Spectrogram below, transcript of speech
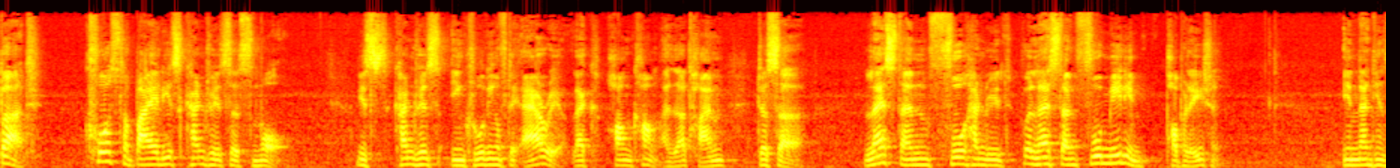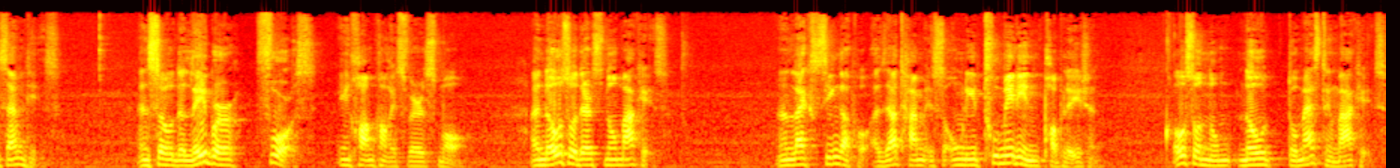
But caused by these countries are small. These countries, including of the area, like Hong Kong at that time, just uh, less than 400, well, less than 4 million population in 1970s. And so the labor force in Hong Kong is very small. And also there's no markets. And like Singapore, at that time it's only 2 million population. Also no, no domestic market.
